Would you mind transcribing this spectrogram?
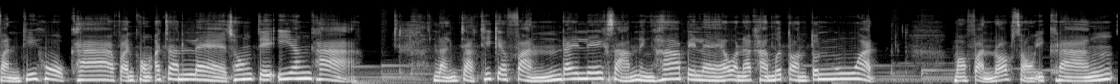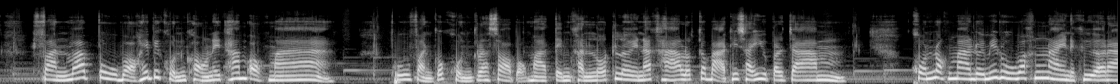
ฝันที่ 6 ค่ะ ฝันของอาจารย์แหล่ช่องเจเอี้ยงค่ะ หลังจากที่แกฝันได้เลข 315 ไปแล้วนะคะ เมื่อตอนต้นงวดมาฝันรอบสองอีกครั้ง ฝันว่าปู่บอกให้ไปขนของในถ้ำออกมา ผู้ฝันก็ขนกระสอบออกมาเต็มคันรถเลยนะคะ รถกระบะที่ใช้อยู่ประจำขนออกมาโดยไม่รู้ว่าข้างในน่ะคืออะไร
